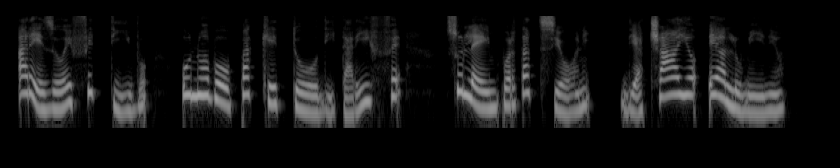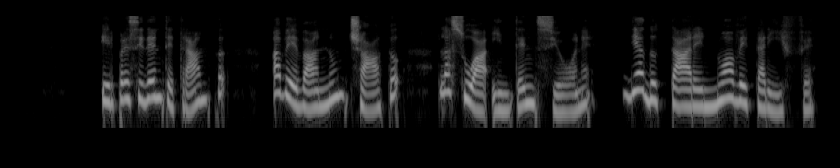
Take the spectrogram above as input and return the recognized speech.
ha reso effettivo un nuovo pacchetto di tariffe sulle importazioni di acciaio e alluminio. Il presidente Trump aveva annunciato la sua intenzione di adottare nuove tariffe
